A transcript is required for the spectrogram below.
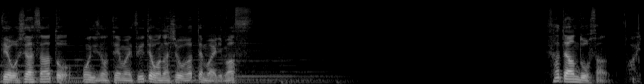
でお知らせの後本日のテーマについてお話を伺ってまいります。さて安藤さん、はい。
